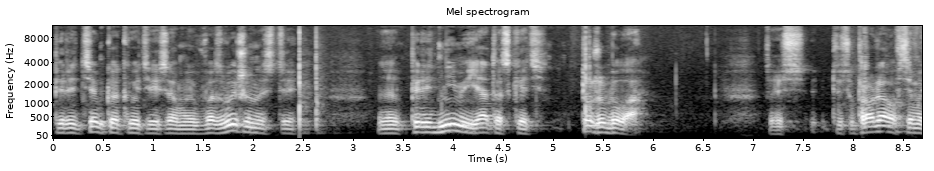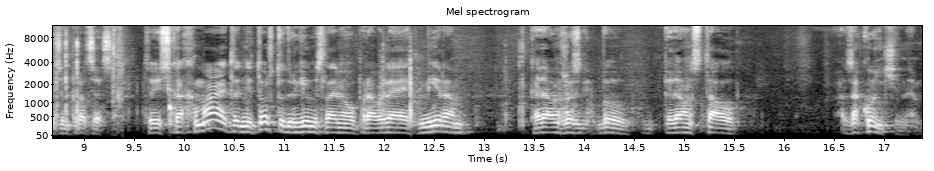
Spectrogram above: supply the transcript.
перед тем, как эти самые возвышенности, э, перед ними я, так сказать, тоже была. То есть, то есть управляла всем этим процессом. То есть хахма это не то, что другими словами управляет миром, когда он уже был, когда он стал законченным.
